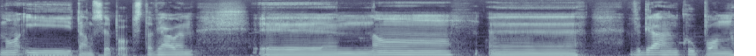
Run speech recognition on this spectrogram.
No i tam sobie poobstawiałem. no, wygrałem kupon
